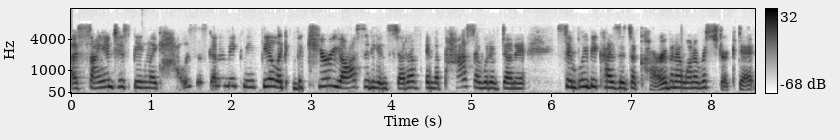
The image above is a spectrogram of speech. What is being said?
a scientist being like, how is this going to make me feel? Like the curiosity instead of in the past, I would have done it simply because it's a carb and I want to restrict it.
